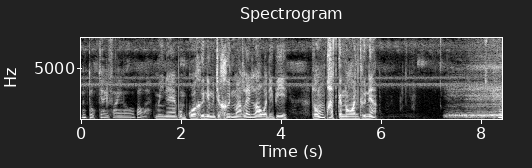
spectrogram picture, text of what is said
มันตกใจไฟเราหรือเปล่าวะไม่แน่ผมกลัวคืนนี้มันจะขึ้นมาเล่นเราอะดิพี่ เราต้องผัดกันนอนคืนเนี้ย มั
